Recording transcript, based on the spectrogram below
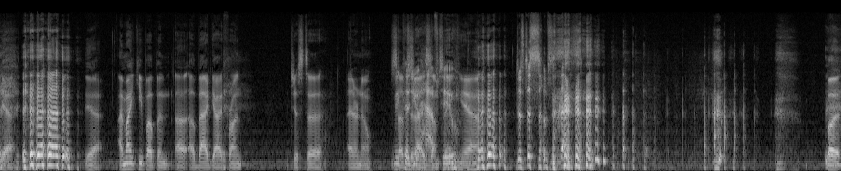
Yeah, yeah. I might keep up an, uh, a bad guy front, just to, I don't know, because you have something. to. Yeah. just to subsidize. but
